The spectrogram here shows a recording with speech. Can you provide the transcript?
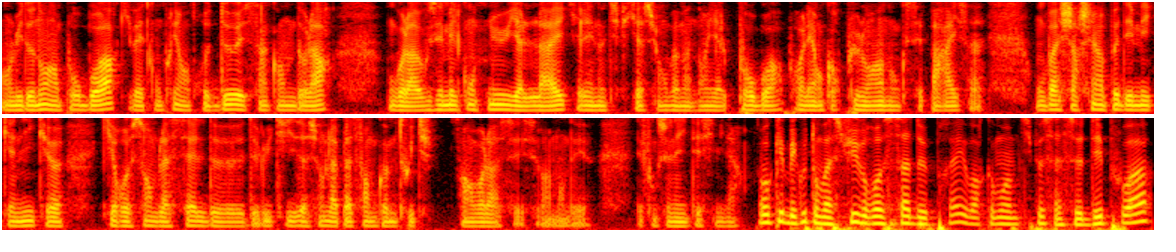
en lui donnant un pourboire qui va être compris entre 2 et 50 dollars donc voilà, vous aimez le contenu, il y a le like, il y a les notifications, bah maintenant il y a le pourboire pour aller encore plus loin, donc c'est pareil, ça, on va chercher un peu des mécaniques euh, qui ressemblent à celles de, l'utilisation de la plateforme comme Twitch. Enfin voilà, c'est vraiment des, fonctionnalités similaires. Ok, bah écoute, on va suivre ça de près et voir comment un petit peu ça se déploie.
